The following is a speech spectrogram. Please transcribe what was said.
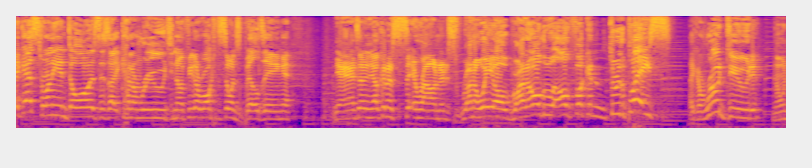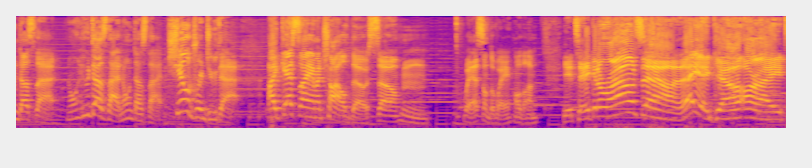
I guess running indoors is like kind of rude, you know, if you're gonna walk into someone's building. Yeah, so you're not gonna sit around and just run away all run all the all fucking through the place. Like a rude dude. No one does that. No one who does that? No one does that. Children do that. I guess I am a child though, so hmm. Wait, that's not the way. Hold on. You take it around town. There you go. Alright.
